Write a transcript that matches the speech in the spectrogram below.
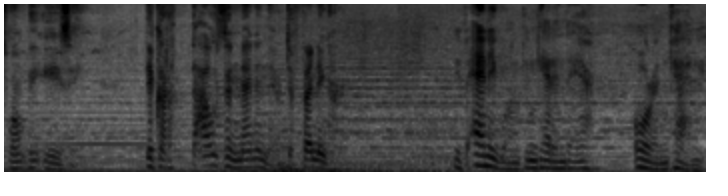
This won't be easy. They've got a thousand men in there defending her. If anyone can get in there, Orin can.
